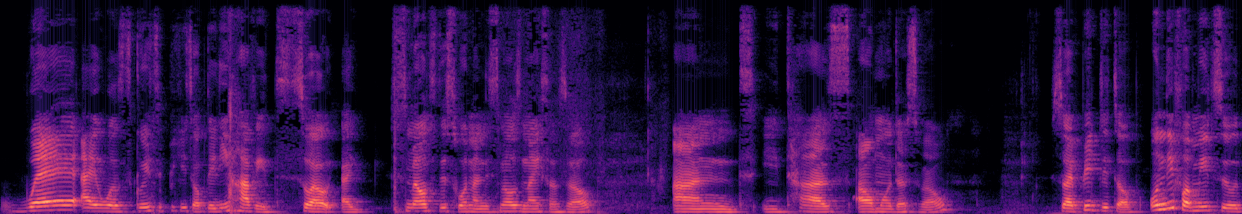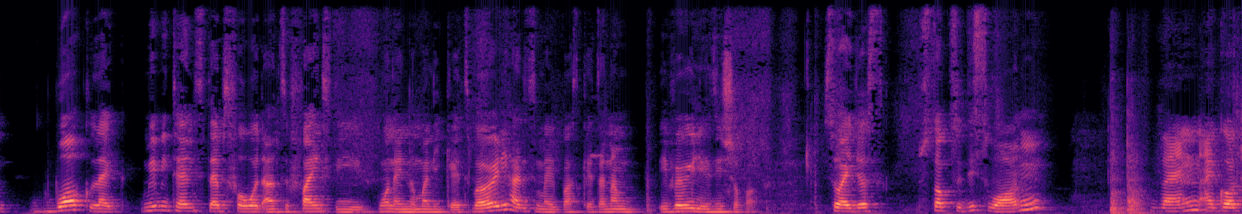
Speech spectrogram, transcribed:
where I was going to pick it up, they didn't have it, so I, I smelled this one, and it smells nice as well and it has almond as well. So i picked it up only for me to walk like maybe 10 steps forward and to find the one i normally get. But i already had it in my basket and i'm a very lazy shopper. So i just stuck to this one. Then i got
